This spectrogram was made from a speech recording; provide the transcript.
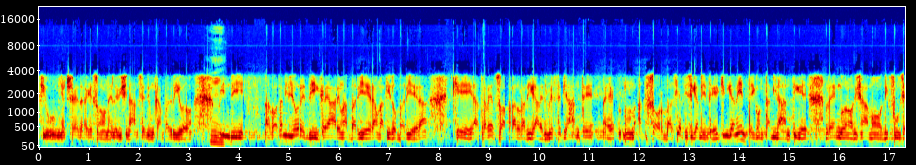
fiumi, eccetera, che sono nelle vicinanze di un campo agricolo. Mm. Quindi la cosa migliore è di creare una barriera, una fitobarriera, che attraverso l'apparato radicale di queste piante eh, assorba sia fisicamente che chimicamente i contaminanti che vengono diciamo, diffusi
